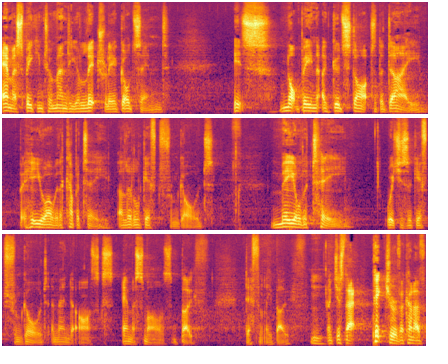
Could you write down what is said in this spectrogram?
Emma speaking to Amanda, you're literally a godsend. It's not been a good start to the day, but here you are with a cup of tea, a little gift from God. Me or the tea, which is a gift from God? Amanda asks. Emma smiles. Both. Definitely both. Hmm. And just that picture of a kind of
